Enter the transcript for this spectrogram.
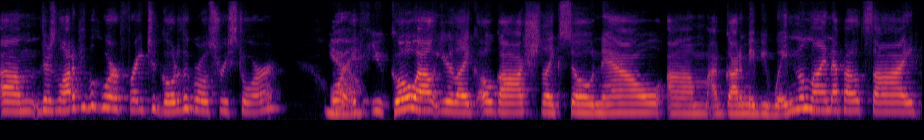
um, there's a lot of people who are afraid to go to the grocery store. Yeah. Or if you go out, you're like, oh gosh, like so now um, I've got to maybe wait in the lineup outside.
